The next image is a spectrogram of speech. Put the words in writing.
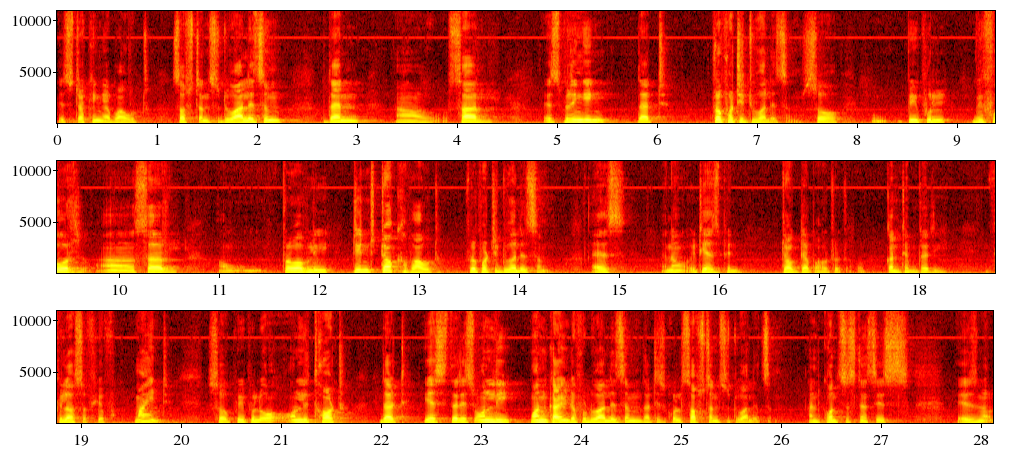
is talking about substance dualism, then uh, Searle is bringing that property dualism. So, people before uh, Searle uh, probably did not talk about property dualism as you know it has been talked about contemporary philosophy of mind. So, people only thought that yes there is only one kind of dualism that is called substance dualism and consciousness is is not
